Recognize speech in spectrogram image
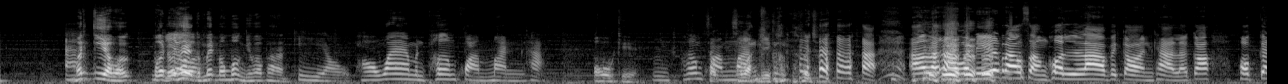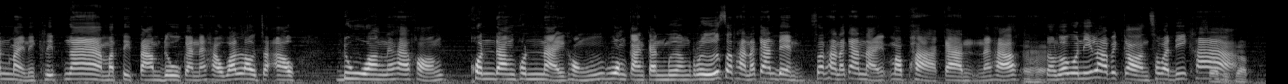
อะ มันเกี่ยวเหรอเปิดประเทศเกี่ยวกับเม็ดมะม่วงหิมพานต์เกี่ยว เพราะว่ามันเพิ่มความมันค่ะโอเคอืมเพิ่มสความสมัวันสดีครับท่านผู้ชมเอาละค่ะ วันนี้เราสองคนลาไปก่อนค่ะ แล้วก็ พบกันใหม่ในคลิปหน้ามาติดตามดูกันนะคะ ว่าเราจะเอาดวงนะคะของคนดังคนไหนของวงการการเมือง หรือสถานการณ์เด่น สถานการณ์ไหนมาผ่ากันนะคะอ่าฮะ สำหรับวันนี้ลาไปก่อน สวัสดีค่ะ สวัสดีครับ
